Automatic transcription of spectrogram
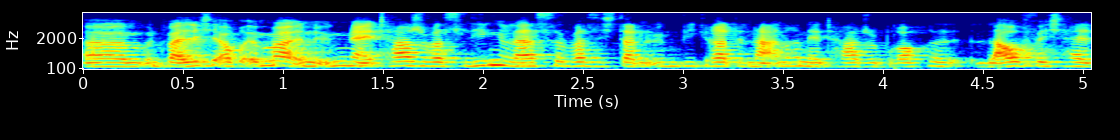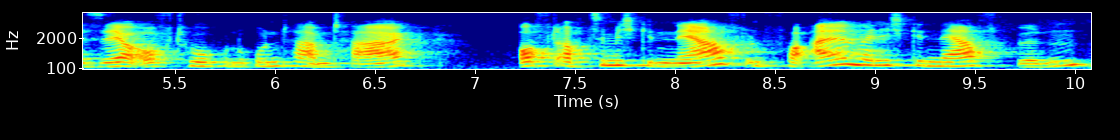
Ähm, und weil ich auch immer in irgendeiner Etage was liegen lasse, was ich dann irgendwie gerade in einer anderen Etage brauche, laufe ich halt sehr oft hoch und runter am Tag. Oft auch ziemlich genervt. Und vor allem, wenn ich genervt bin,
